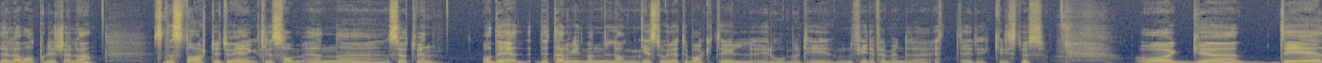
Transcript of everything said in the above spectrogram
della Valpolicella. Så den startet jo egentlig som en uh, søtvin. Og det, dette er en vin med en lang historie, tilbake til romertiden 400-500 etter Kristus. Og eh, det,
